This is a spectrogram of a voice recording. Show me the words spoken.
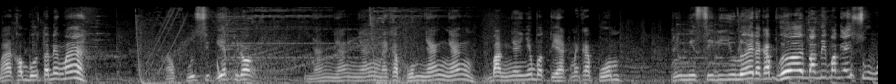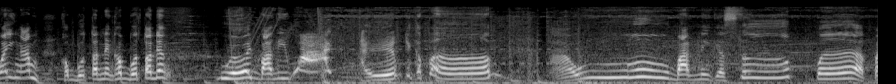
มาเขาบดตอนเนียงมาเอาคุณสิบเอ็ดพี่น้อง ยังยังยังนะครับผมยังยังบังยังยังบ่แตกนะครับผมยังมีซีรีอยู่เลยนะครับเฮ้ยบางนี่บางยังสวยงามเขาบดตอนนียงเขาบดตอนนียงเฮ้ยบางนี่ว้ายเอ๊ะกิ๊กระเปิมเอาบังนี่ก็ซูเปอร์ไป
